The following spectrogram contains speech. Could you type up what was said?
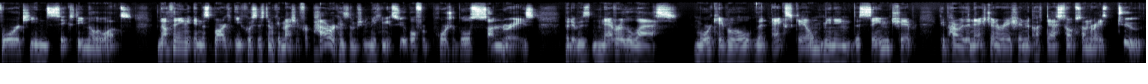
1460 milliwatts. Nothing in the SPARC ecosystem could match it for power consumption, making it suitable for portable sunrays, but it was nevertheless more capable than Xscale, meaning the same chip could power the next generation of desktop Sunrays 2.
